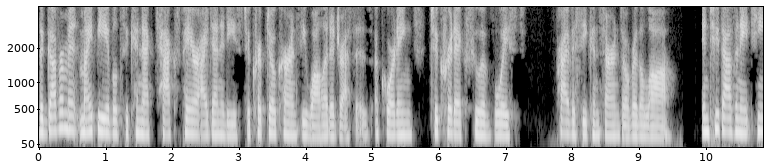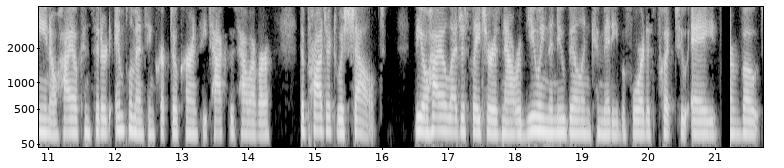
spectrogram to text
The government might be able to connect taxpayer identities to cryptocurrency wallet addresses, according to critics who have voiced privacy concerns over the law. In 2018, Ohio considered implementing cryptocurrency taxes. However, the project was shelved. The Ohio legislature is now reviewing the new bill in committee before it is put to a vote.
